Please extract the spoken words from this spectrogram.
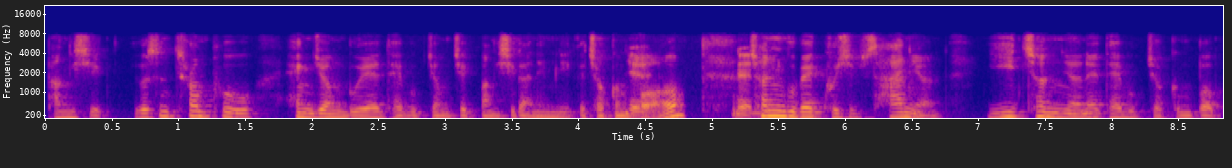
방식, 이것은 트럼프 행정부의 대북 정책 방식 아닙니까? 접근법. 네. 1994년, 2000년의 대북 접근법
